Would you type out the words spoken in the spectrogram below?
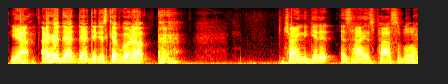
Yeah, I heard that that they just kept going up, trying to get it as high as possible.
